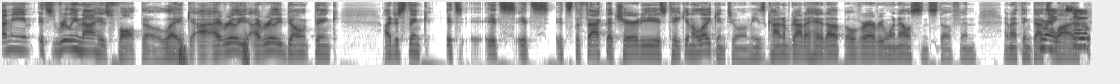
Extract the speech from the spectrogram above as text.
I mean, it's really not his fault though. Like, I, I really, I really don't think. I just think it's it's it's it's the fact that Charity is taking a liking to him. He's kind of got a head up over everyone else and stuff, and and I think that's Right, why. so-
